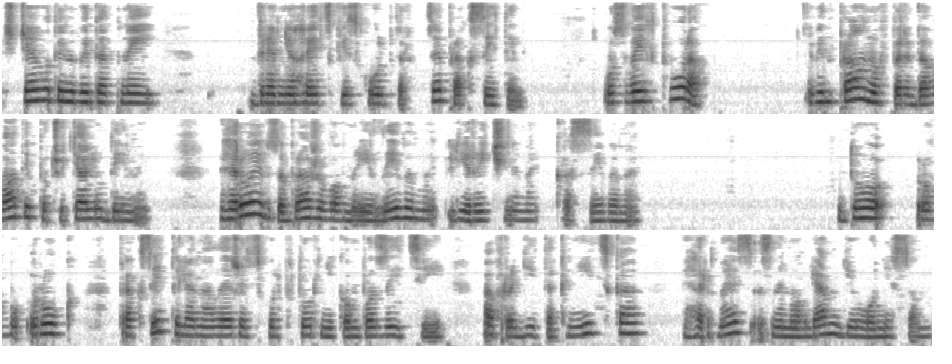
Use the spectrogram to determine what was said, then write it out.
Ще один видатний древньогрецький скульптор це Пракситель. У своїх творах він прагнув передавати почуття людини. Героїв зображував мрійливими, ліричними, красивими. До рук Праксителя належать скульптурні композиції Афродіта Кніцька, Гермес з немовлям Діонісом.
